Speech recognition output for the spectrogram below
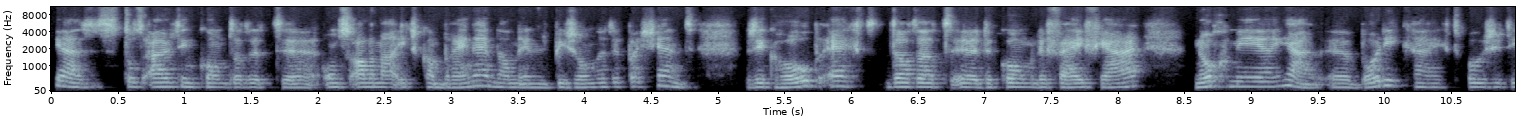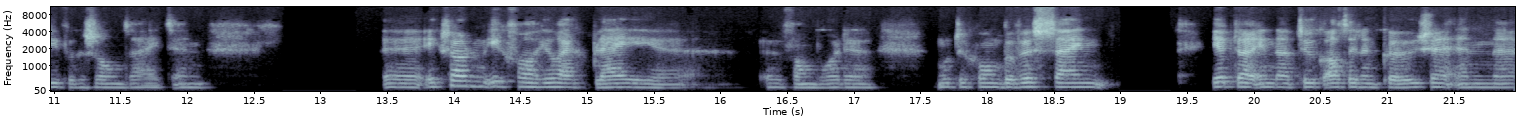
ja, tot uiting komt dat het uh, ons allemaal iets kan brengen en dan in het bijzonder de patiënt. Dus ik hoop echt dat dat uh, de komende vijf jaar nog meer ja, body krijgt, positieve gezondheid. En ik zou er in ieder geval heel erg blij van worden. We moeten gewoon bewust zijn je hebt daarin natuurlijk altijd een keuze. En, uh,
